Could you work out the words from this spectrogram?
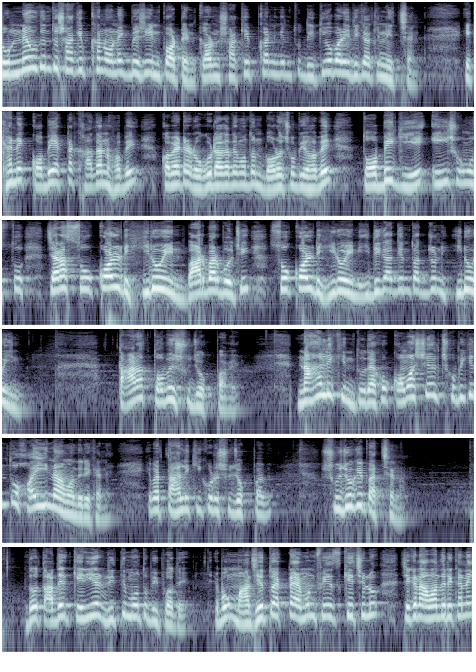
জন্যেও কিন্তু শাকিব খান অনেক বেশি ইম্পর্টেন্ট কারণ শাকিব খান কিন্তু দ্বিতীয়বার ইধিকাকে নিচ্ছেন। এখানে কবে একটা খাদান হবে, কবে একটা রঘু ডাকাতের মতন বড় ছবি হবে, তবে গিয়ে এই সমস্ত যারা সো কল্ড হিরোইন বারবার বলছি সো কল্ড হিরোইন ইধিকা কিন্তু একজন হিরোইন তারা তবে সুযোগ পাবে। না হলে কিন্তু দেখো কমার্শিয়াল ছবি কিন্তু হয়ই না আমাদের এখানে। এবার তাহলে কি করে সুযোগ পাবে? সুযোগই পাচ্ছে না। তো তাদের কেরিয়ার রীতিমতো বিপদে। এবং মাঝে তো একটা এমন ফেজ গিয়েছিল যেখানে আমাদের এখানে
